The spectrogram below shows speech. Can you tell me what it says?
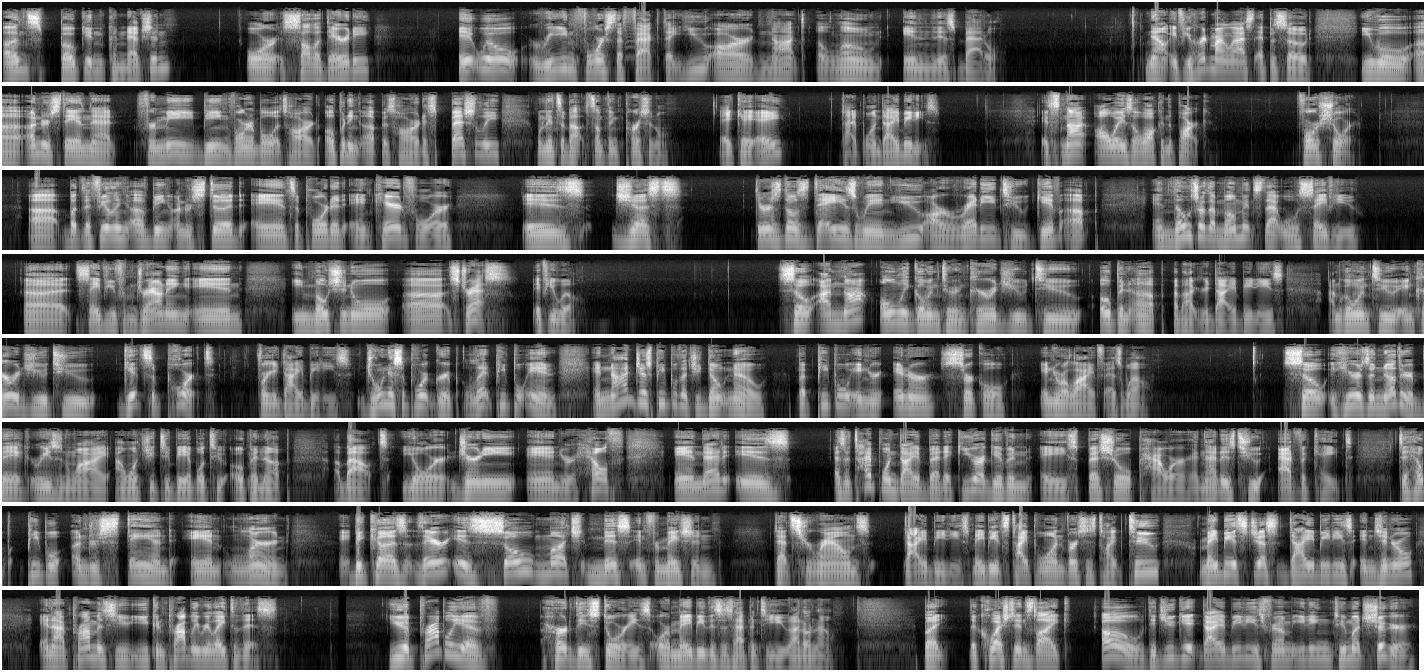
unspoken connection or solidarity it will reinforce the fact that you are not alone in this battle. Now, if you heard my last episode, you will uh, understand that for me, being vulnerable is hard. Opening up is hard, especially when it's about something personal, aka type 1 diabetes. It's not always a walk in the park, for sure. Uh, but the feeling of being understood and supported and cared for is just there's those days when you are ready to give up, and those are the moments that will save you, uh, save you from drowning in emotional uh, stress, if you will. So, I'm not only going to encourage you to open up about your diabetes, I'm going to encourage you to get support for your diabetes. Join a support group, let people in, and not just people that you don't know, but people in your inner circle in your life as well. So, here's another big reason why I want you to be able to open up about your journey and your health, and that is as a type 1 diabetic, you are given a special power, and that is to advocate, to help people understand and learn. Because there is so much misinformation that surrounds diabetes. Maybe it's type 1 versus type 2, or maybe it's just diabetes in general. And I promise you, you can probably relate to this. You have probably have heard these stories, or maybe this has happened to you. I don't know. But the questions like, oh, did you get diabetes from eating too much sugar?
